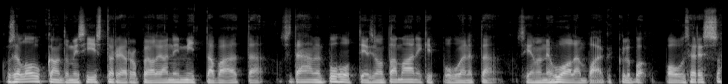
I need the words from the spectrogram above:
kun se loukkaantumishistoria rupeaa olemaan niin mittavaa, että sitähän me puhuttiin, silloin tämä ainakin puhuin, että siinä on ne huolenpaikat kyllä Bo- Bowserissa.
